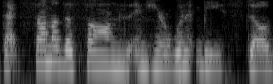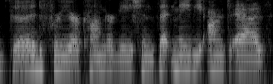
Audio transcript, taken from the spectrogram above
that some of the songs in here wouldn't be still good for your congregations that maybe aren't as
